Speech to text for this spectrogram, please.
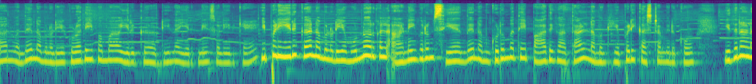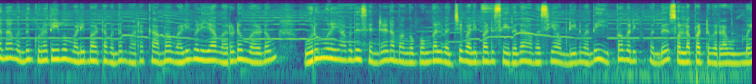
தான் வந்து நம்மளுடைய குலதெய்வமாக இருக்குது அப்படின்னு நான் ஏற்கனவே சொல்லியிருக்கேன். இப்படி இருக்க நம்மளுடைய முன்னோர்கள் அனைவரும் சேர்ந்து நம் குடும்பத்தை பாதுகாத்தால் நமக்கு எப்படி கஷ்டம் இருக்கும்? இதனால தான் வந்து குலதெய்வம் வழிபாட்டை வந்து மறக்காமல் வழி வழியாக வருடம் வருடம் ஒரு முறையாவது சென்று நம்ம அங்கே பொங்கல் வச்சு வழிபாடு செய்கிறது அவசியம் அப்படின்னு வந்து இப்போ வரைக்கும் வந்து சொல்லப்பட்டு வர உண்மை.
